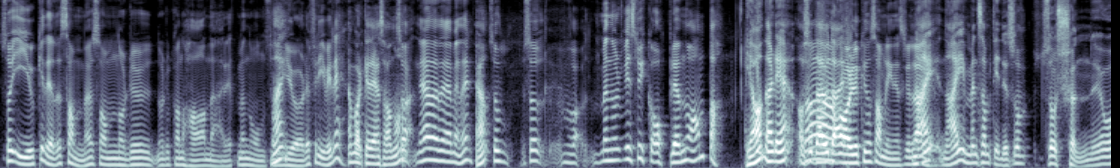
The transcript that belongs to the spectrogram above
så gir jo ikke det det samme som når du, når du kan ha nærhet med noen som Nei. gjør det frivillig. Var det ikke det jeg sa nå? Så, ja, det er det jeg mener. Ja. Så, så, men hvis du ikke opplever noe annet, da, Ja, det er det. Altså, da det er har du ikke noe sammenligningsgrunnlag. Nei, nei, men samtidig så, så skjønner jo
